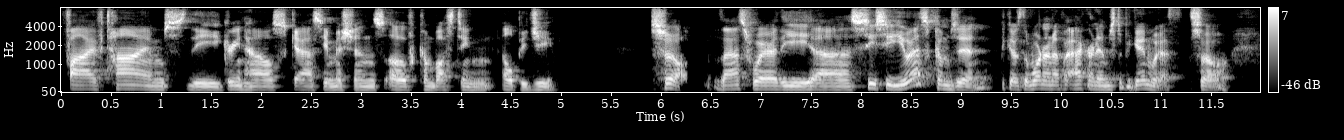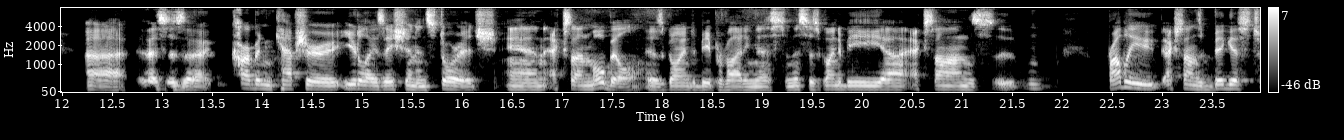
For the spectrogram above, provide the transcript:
five times the greenhouse gas emissions of combusting LPG. So that's where the uh, CCUS comes in because there weren't enough acronyms to begin with. So uh, this is a carbon capture, utilization, and storage. And ExxonMobil is going to be providing this. And this is going to be uh, Exxon's, probably Exxon's biggest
